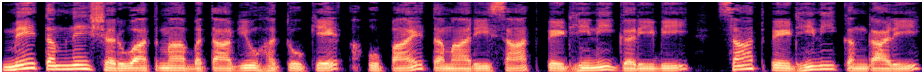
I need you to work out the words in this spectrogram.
મેં તમને શરૂઆતમાં બતાવ્યું હતું કે ઉપાય તમારી સાત પેઢીની ગરીબી, સાત પેઢીની કંગાળી,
